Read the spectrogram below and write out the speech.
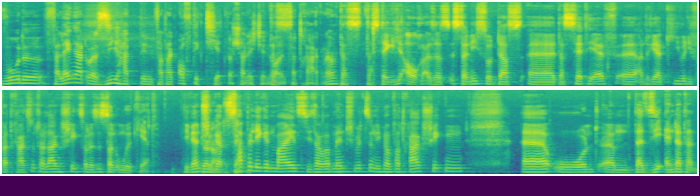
wurde verlängert oder sie hat den Vertrag aufdiktiert, wahrscheinlich den neuen Vertrag. Ne? das, das denke ich auch. Also, es ist da nicht so, dass äh, das ZDF äh, Andrea Kiewel die Vertragsunterlagen schickt, sondern es ist dann umgekehrt. Die werden schon Genau, ganz das denke zappelig in Mainz. Die sagen, Mensch, willst du nicht mal einen Vertrag schicken? Äh, und ähm, dann, sie ändert dann,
